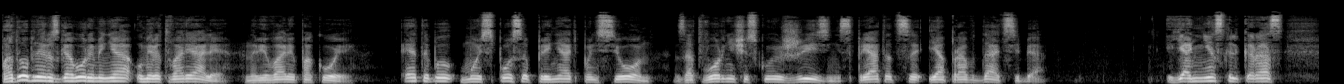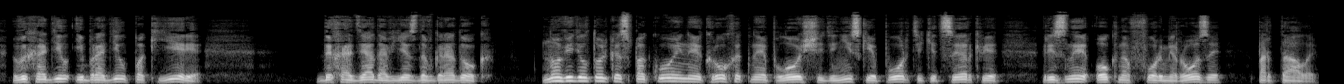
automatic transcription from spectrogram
Подобные разговоры меня умиротворяли, навевали покой. Это был мой способ принять пансион, затворническую жизнь, спрятаться и оправдать себя. Я несколько раз выходил и бродил по Кьере, доходя до въезда в городок, но видел только спокойные крохотные площади, низкие портики, церкви, резные окна в форме розы, порталы.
